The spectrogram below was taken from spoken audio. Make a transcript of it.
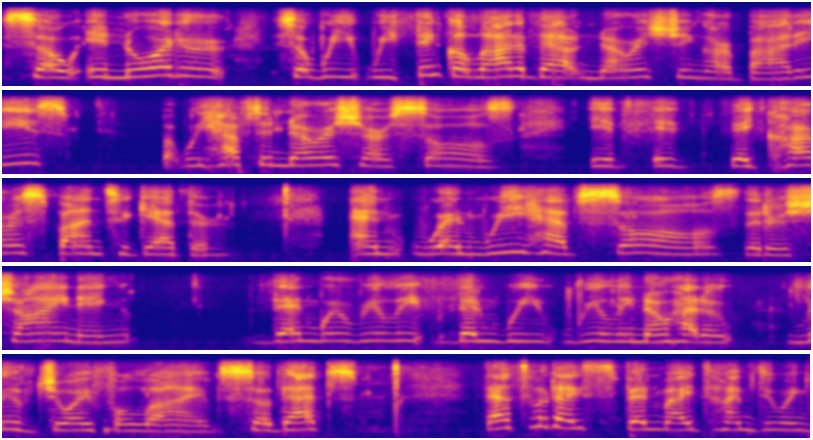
So in order so we we think a lot about nourishing our bodies but we have to nourish our souls it it they correspond together. And when we have souls that are shining then we're really then we really know how to live joyful lives. So that's that's what i spend my time doing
